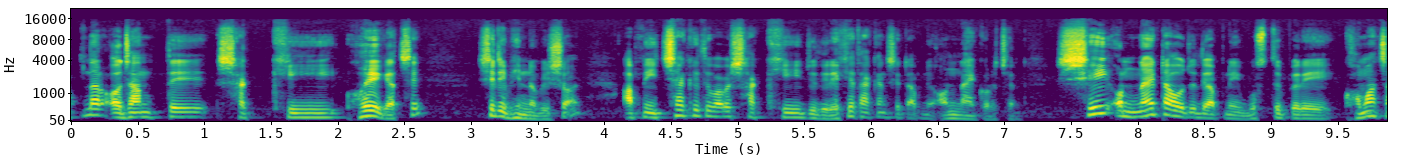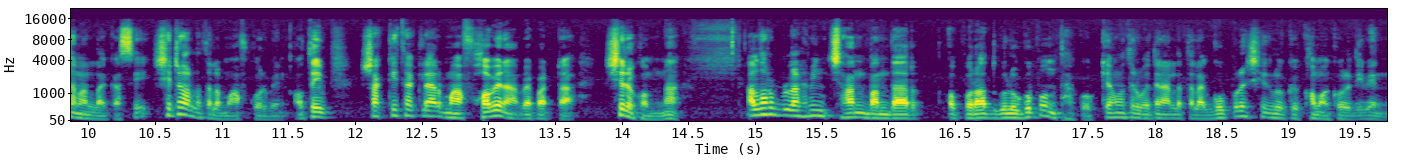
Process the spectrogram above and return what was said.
আপনার অজান্তে সাক্ষী হয়ে গেছে, সেটি ভিন্ন বিষয়। আপনি ইচ্ছাকৃতভাবে সাক্ষী যদি রেখে থাকেন, সেটা আপনি অন্যায় করেছেন। সেই অন্যায়টাও যদি আপনি বুঝতে পেরে ক্ষমা চান আল্লাহর কাছে, সেটাও আল্লাহ তালা মাফ করবেন। অতএব সাক্ষী থাকলে আর মাফ হবে না, ব্যাপারটা সেরকম না। আল্লাহ রবুল্লা আলমিন চান বান্দার অপরাধগুলো গোপন থাকুক। কেমন মধ্যে আল্লাহ তালা গোপনে সেগুলোকে ক্ষমা করে দিবেন।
